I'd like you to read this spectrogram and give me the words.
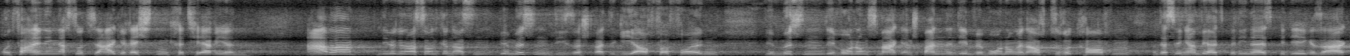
und vor allen Dingen nach sozial gerechten Kriterien. Aber, liebe Genossinnen und Genossen, wir müssen diese Strategie auch verfolgen. Wir müssen den Wohnungsmarkt entspannen, indem wir Wohnungen auch zurückkaufen. Und deswegen haben wir als Berliner SPD gesagt,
